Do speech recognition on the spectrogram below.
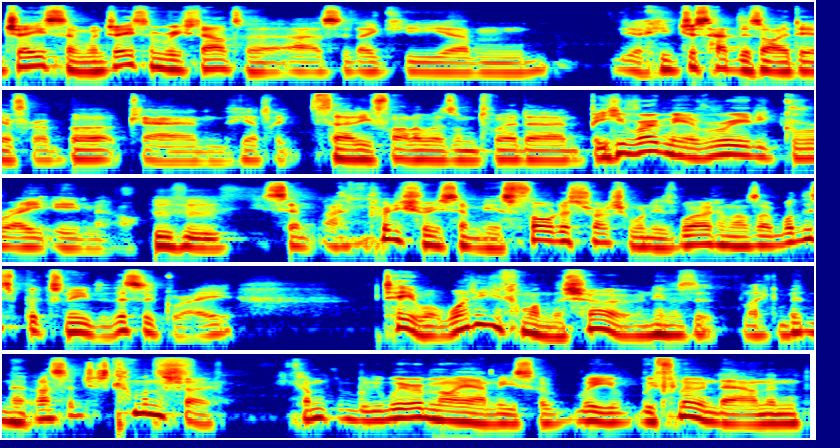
Jason, when Jason reached out to us, like he um, yeah, he just had this idea for a book and he had like 30 followers on Twitter. But he wrote me a really great email. Mm-hmm. He sent, I'm pretty sure he sent me his folder structure when he was working. I was like, well, this book's needed. This is great. I tell you what, why don't you come on the show? And he was like a bit, nervous. I said, just come on the show. Come, we were in Miami, so we, we flew him down and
